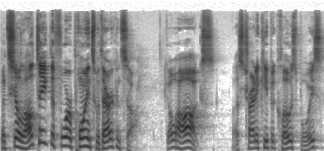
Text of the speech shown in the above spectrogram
But still, I'll take the four points with Arkansas. Go Hogs. Let's try to keep it close, boys.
